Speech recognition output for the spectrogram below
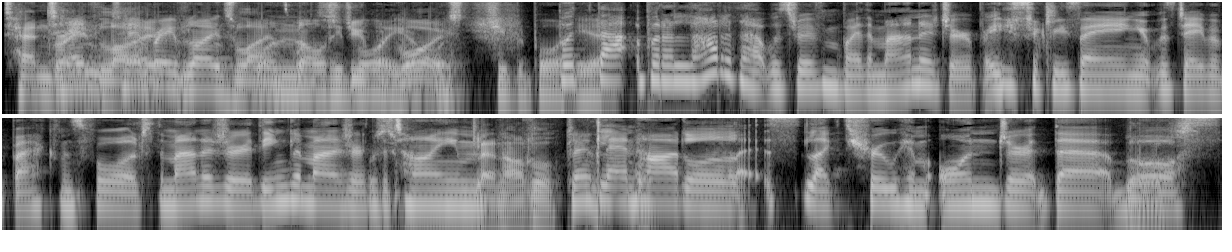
ten brave 10, lines. 10 brave lines, one naughty stupid boy, boy. or one stupid boy. but yeah. that but a lot of that was driven by the manager basically saying it was David Beckham's fault the manager the England manager at the time Glenn Hoddle. Glenn- Glenn Hoddle like threw him under the bus.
